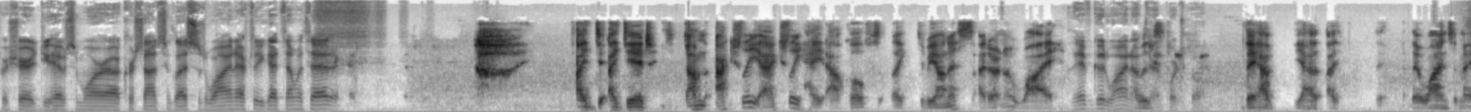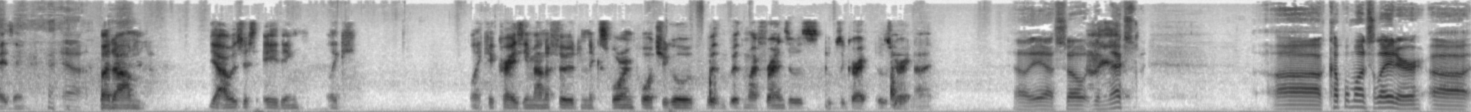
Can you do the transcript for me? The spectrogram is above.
For sure. Do you have some more uh, croissants and glasses of wine after you got done with that? I, di- I did um actually I actually hate alcohol like to be honest I don't know why They have good wine out was- there in Portugal. they have yeah I their wine's amazing Yeah. but um yeah i was just eating like like a crazy amount of food and exploring portugal with with my friends it was it was a great it was a great night Hell yeah! So the next, uh, a couple months later, uh,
